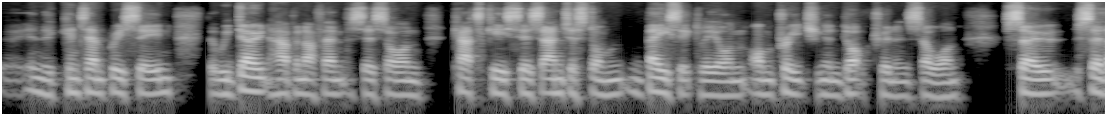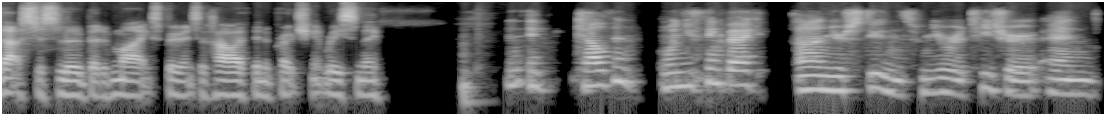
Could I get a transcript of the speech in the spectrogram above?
in the contemporary scene, that we don't have enough emphasis on catechesis and just on basically on on preaching and doctrine and so on. So so that's just a little bit of my experience of how I've been approaching it recently. And, and Calvin, when you think back on your students when you were a teacher and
